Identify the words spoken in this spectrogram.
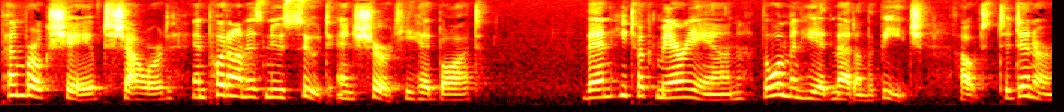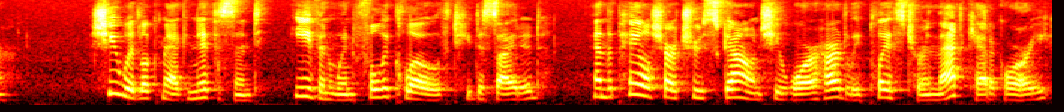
Pembroke shaved, showered, and put on his new suit and shirt he had bought. Then he took Mary Ann, the woman he had met on the beach, out to dinner. She would look magnificent even when fully clothed, he decided, and the pale chartreuse gown she wore hardly placed her in that category.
